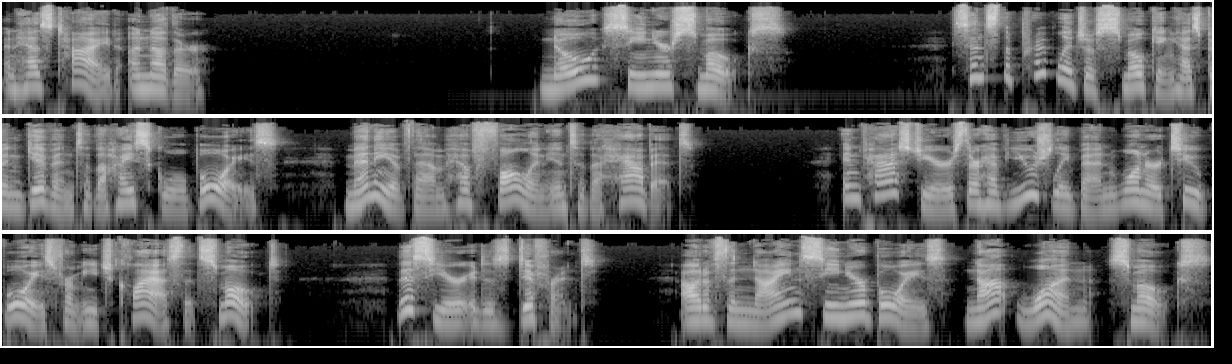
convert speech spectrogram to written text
and has tied another. No senior smokes. Since the privilege of smoking has been given to the high school boys, many of them have fallen into the habit. In past years, there have usually been one or two boys from each class that smoked. This year it is different. Out of the nine senior boys, not one smokes.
